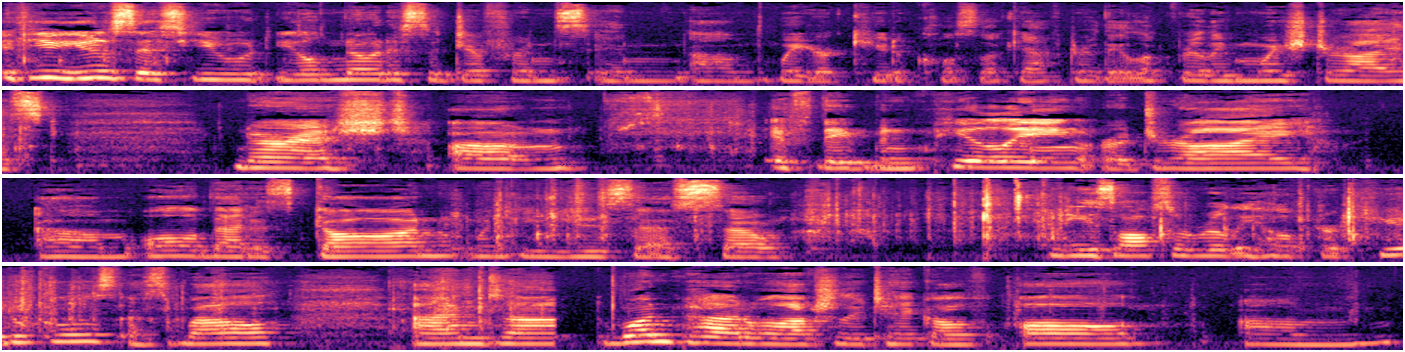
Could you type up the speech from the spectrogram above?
if you use this you you'll notice a difference in um, the way your cuticles look after. They look really moisturized nourished um, if they've been peeling or dry um, all of that is gone when you use this. So these also really help your cuticles as well. And uh, one pad will actually take off all um,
